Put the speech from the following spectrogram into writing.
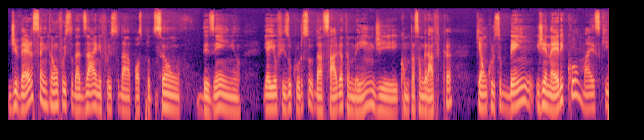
diversa, então eu fui estudar design, fui estudar pós-produção, desenho, e aí eu fiz o curso da Saga também de computação gráfica, que é um curso bem genérico, mas que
